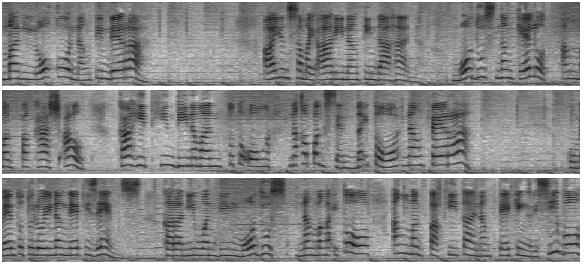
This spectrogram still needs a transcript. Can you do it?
manloko ng tindera. Ayon sa may-ari ng tindahan, modus ng kelot ang magpa-cash out kahit hindi naman totoong nakapag-send na ito ng pera. Komento tuloy ng netizens, karaniwan ding modus ng mga ito ang magpakita ng peking resibo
